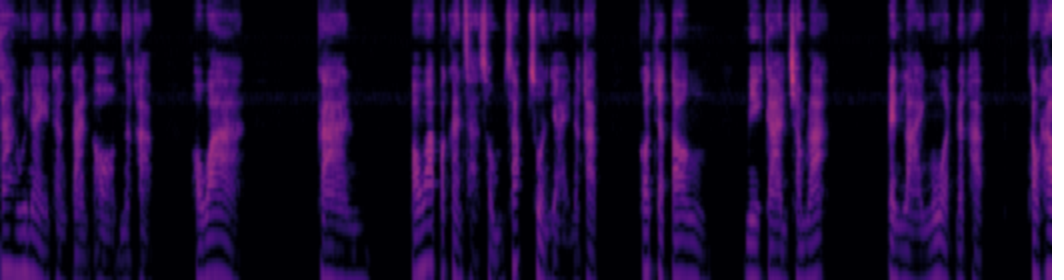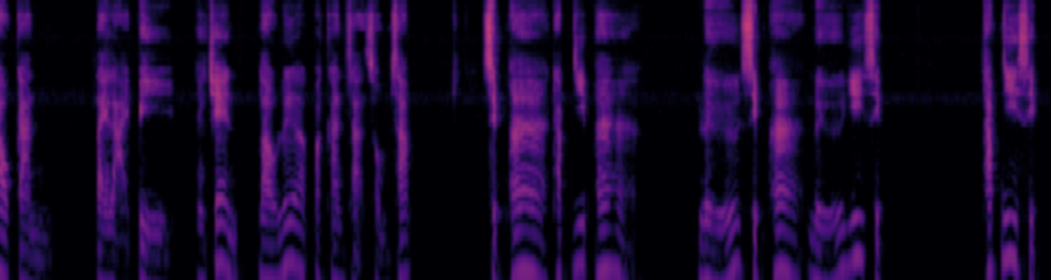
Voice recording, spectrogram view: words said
สร้างวินัยทางการออมนะครับ เพราะว่าการเพราะว่าประกันสะสมทรัพย์ส่วนใหญ่นะครับ ก็จะต้องมีการชำระเป็นรายงวดนะครับ เท่าๆกันหลาย ๆ ปี อย่างเช่น เราเลือกประกันสะสมทรัพย์ 15ทับ25 หรือ 15 หรือ 20ทับ20ครับ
